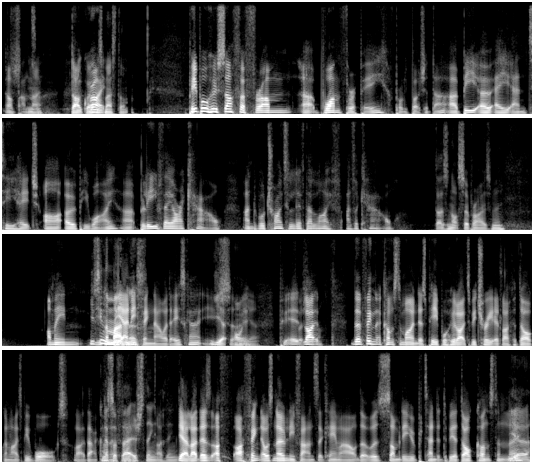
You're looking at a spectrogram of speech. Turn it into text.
Oh, banter. no. Dark web is Right. messed up. People who suffer from uh, boanthropy, I've probably butchered that, uh, B O A N T H R O P Y, uh, believe they are a cow and will try to live their life as a cow. Does not surprise me. I mean, You've you seen the can be madness. anything nowadays, can't you? Yeah. So, oh yeah. it- like now. the thing that comes to mind is people who like to be treated like a dog and like to be walked like that. Kind That's a of thing. fetish thing, I think. Yeah, like there's, I, f- I think there was an OnlyFans that came out that was somebody who pretended to be a dog constantly. Yeah.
